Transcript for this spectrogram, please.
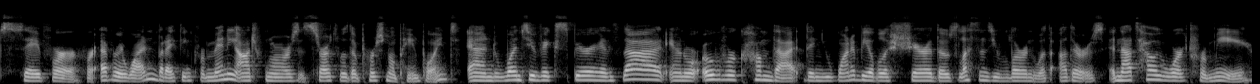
say for for everyone, but I think for many entrepreneurs, it starts with a personal pain point. And once you've experienced that and or overcome that, then you want to be able to share those lessons you've learned with others. And that's how it worked for me.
